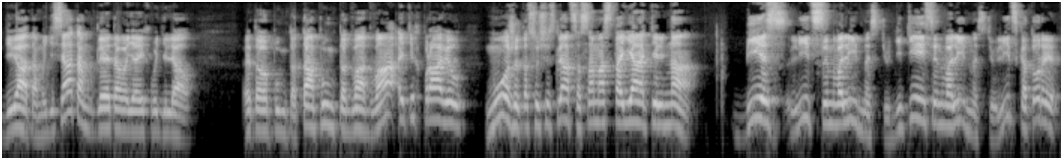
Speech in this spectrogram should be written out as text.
9 и 10, для этого я их выделял, этого пункта, та пункта 2.2 этих правил, может осуществляться самостоятельно, без лиц с инвалидностью, детей с инвалидностью, лиц, которые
